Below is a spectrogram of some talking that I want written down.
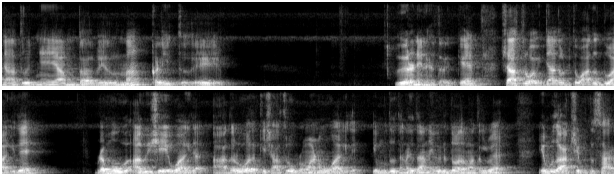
ಜ್ಞಾತೃ, ಜ್ಞೇಯ ಮುಂತಾದ ಭೇದವನ್ನು ಕಳೆಯುತ್ತದೆ. ವಿವರಣೆಯನ್ನು ಹೇಳ್ತಾರೆ ಇದಕ್ಕೆ. ಶಾಸ್ತ್ರವು ಅವಿದ್ಯಾಕಲ್ಪಿತವಾದದ್ದು ಆಗಿದೆ. ಬ್ರಹ್ಮವು ಅವಿಷಯವೂ ಆಗಿದೆ. ಆದರೂ ಅದಕ್ಕೆ ಶಾಸ್ತ್ರವು ಪ್ರಮಾಣವೂ ಆಗಿದೆ. ಎಂಬುದು ತನಗೆ ತಾನೇ ವಿರುದ್ಧವಾದ ಮಾತಲ್ವೇ? ಎಂಬುದು ಆಕ್ಷೇಪದ ಸಾರ.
